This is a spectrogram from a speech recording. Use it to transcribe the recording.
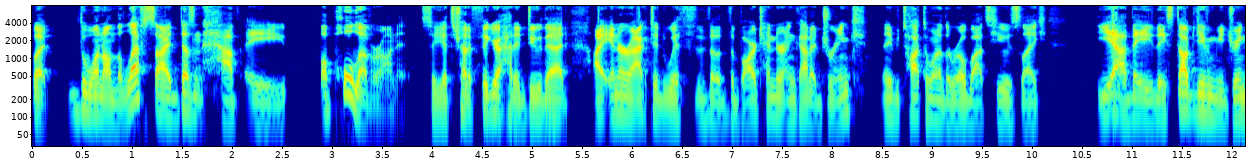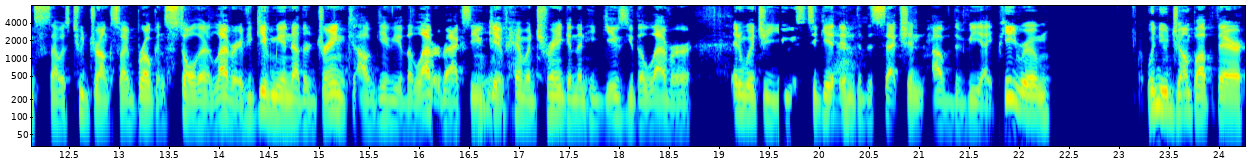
but the one on the left side doesn't have a a pull lever on it. So you have to try to figure out how to do that. I interacted with the the bartender and got a drink. And if you talk to one of the robots, he was like, "Yeah, they they stopped giving me drinks because I was too drunk, so I broke and stole their lever. If you give me another drink, I'll give you the lever back." So you Mhm. give him a drink, and then he gives you the lever, in which you use to get Yeah. into the section of the VIP room. When you jump up there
